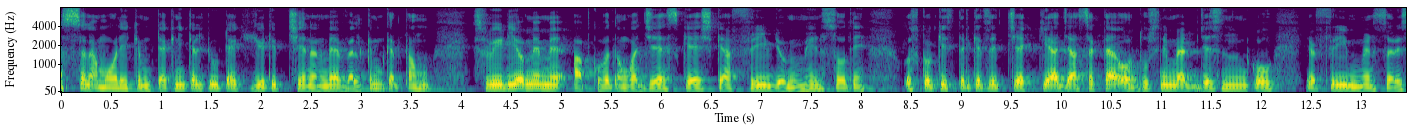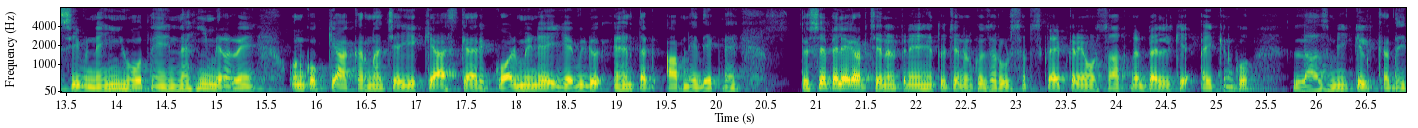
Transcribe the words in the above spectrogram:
Aslam technical to tech YouTube channel में वेलकम करता हूँ। इस वीडियो में मैं आपको बताऊँगा जेस कैश का फ्री जो मिनट्स होते हैं, उसको किस तरीके से चेक किया जा सकता है और दूसरी मेट जिनको ये फ्री मिनट्स रिसीव नहीं होते हैं, नहीं मिल रहे हैं, उनको क्या करना चाहिए, क्या इसका रिक्वायरमेंट है, ये वीडियो एंड तक आपने देखना है। तो इससे पहले अगर आप चैनल पर नए हैं तो चैनल को ज़रूर सब्सक्राइब करें और साथ में बेल के आइकन को लाजमी क्लिक कर दें।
